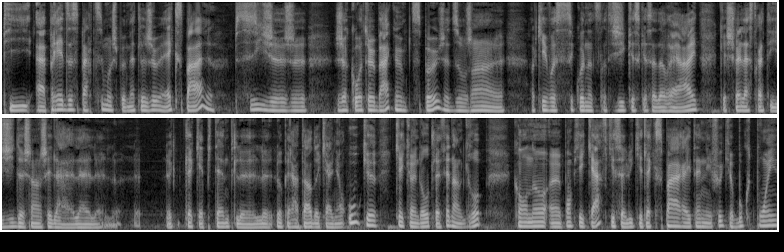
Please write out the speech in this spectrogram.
Puis après 10 parties, moi, je peux mettre le jeu à expert. Si je, je, quarterback un petit peu. Je dis aux gens, euh, OK, voici c'est quoi notre stratégie, qu'est-ce que ça devrait être, que je fais la stratégie de changer le, le capitaine puis l'opérateur de camion ou que quelqu'un d'autre le fait dans le groupe, qu'on a un pompier CAF, qui est celui qui est l'expert à éteindre les feux, qui a beaucoup de points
